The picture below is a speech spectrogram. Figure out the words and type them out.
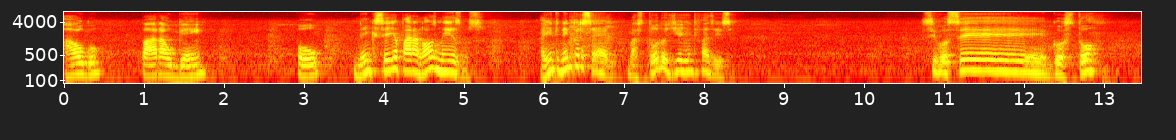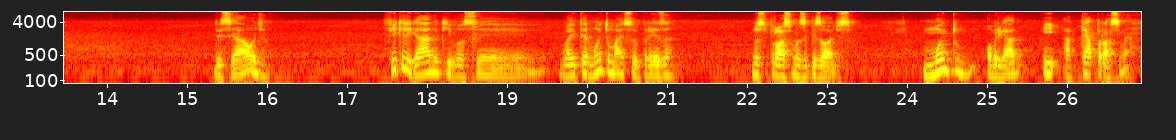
algo para alguém ou nem que seja para nós mesmos. A gente nem percebe, mas todo dia a gente faz isso. Se você gostou desse áudio, fique ligado que você vai ter muito mais surpresa nos próximos episódios. Muito obrigado e até a próxima.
